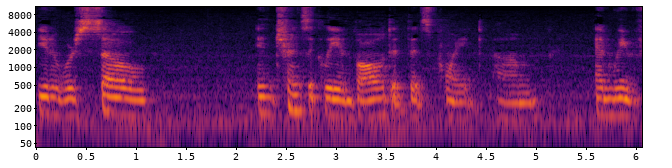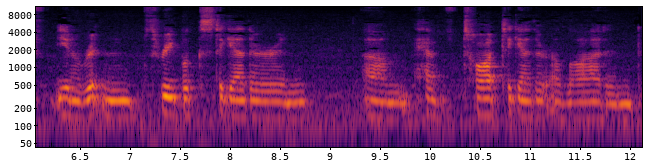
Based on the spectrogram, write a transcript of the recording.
you know, we're so intrinsically involved at this point, um, and we've you know written three books together and um, have taught together a lot and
